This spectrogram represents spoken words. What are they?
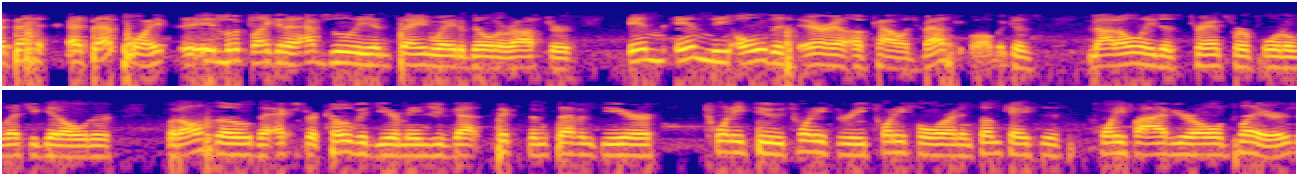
at that at that point, it looked like an absolutely insane way to build a roster in in the oldest era of college basketball because not only does transfer portal let you get older, but also the extra COVID year means you've got sixth and seventh year, 22, 23, 24, and in some cases 25 year old players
